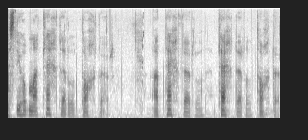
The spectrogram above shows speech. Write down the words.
Es die hob ma Techterl Tochter. A Techterl, Techterl Tochter.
